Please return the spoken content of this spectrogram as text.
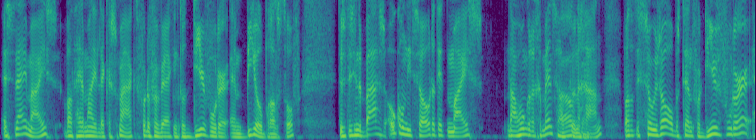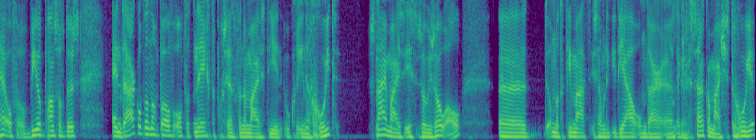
En snijmais, wat helemaal niet lekker smaakt... voor de verwerking tot diervoeder en biobrandstof. Dus het is in de basis ook al niet zo dat dit mais naar hongerige mensen had Oh, kunnen gaan. Want het is sowieso al bestemd voor diervoeder, hè, of, of biobrandstof dus. En daar komt dan nog bovenop dat 90% van de mais die in Oekraïne groeit... snijmais is sowieso al... eh, omdat het klimaat is helemaal niet ideaal om daar eh, lekkere suikermaisjes te groeien.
